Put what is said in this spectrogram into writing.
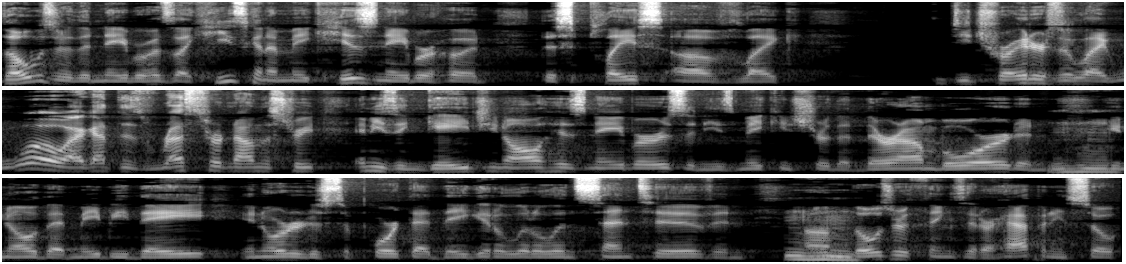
those are the neighborhoods. Like he's gonna make his neighborhood this place of like Detroiters are like, whoa, I got this restaurant down the street, and he's engaging all his neighbors, and he's making sure that they're on board, and Mhm. you know that maybe they, in order to support that, they get a little incentive, and Mhm. um, those are things that are happening. So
